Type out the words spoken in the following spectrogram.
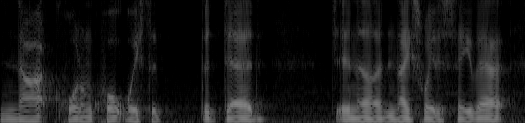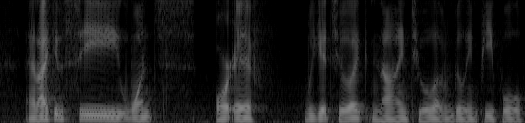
not quote unquote waste the, the dead in a nice way to say that. And I can see once or if we get to like 9 to 11 billion people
